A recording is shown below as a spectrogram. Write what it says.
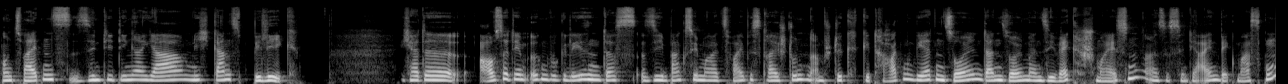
und zweitens sind die Dinger ja nicht ganz billig. Ich hatte außerdem irgendwo gelesen, dass sie maximal zwei bis drei Stunden am Stück getragen werden sollen, dann soll man sie wegschmeißen, also es sind ja Einwegmasken.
